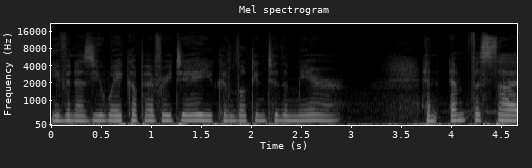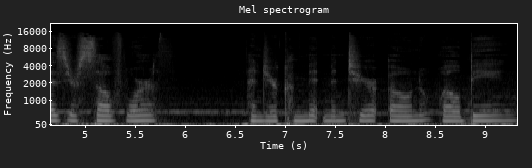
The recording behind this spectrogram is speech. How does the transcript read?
Even as you wake up every day, you could look into the mirror and emphasize your self worth and your commitment to your own well being.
